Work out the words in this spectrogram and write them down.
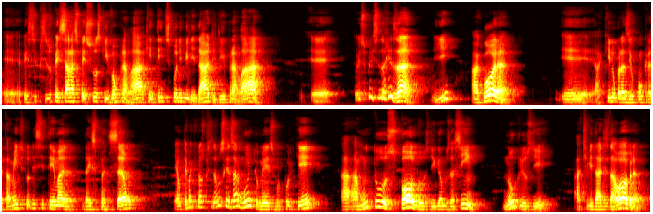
é, é preciso pensar nas pessoas que vão para lá, quem tem disponibilidade de ir para lá. É, Então isso precisa rezar. E agora, é, aqui no Brasil concretamente, todo esse tema da expansão é um tema que nós precisamos rezar muito mesmo, porque há, há muitos polos, digamos assim, núcleos de atividades da obra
